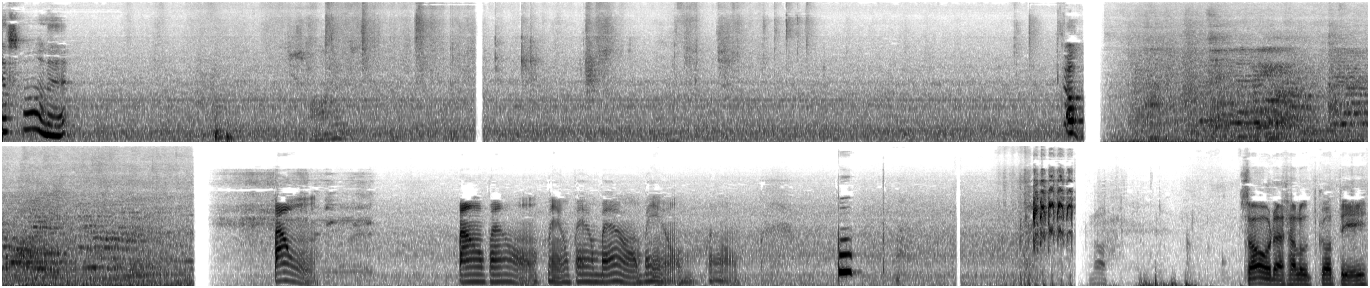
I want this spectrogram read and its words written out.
I think you might have swallowed it. Oh. Bow. Bow, bow, bow, bow, bow, bow, bow. Boop. Soudat haluat kotiin.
